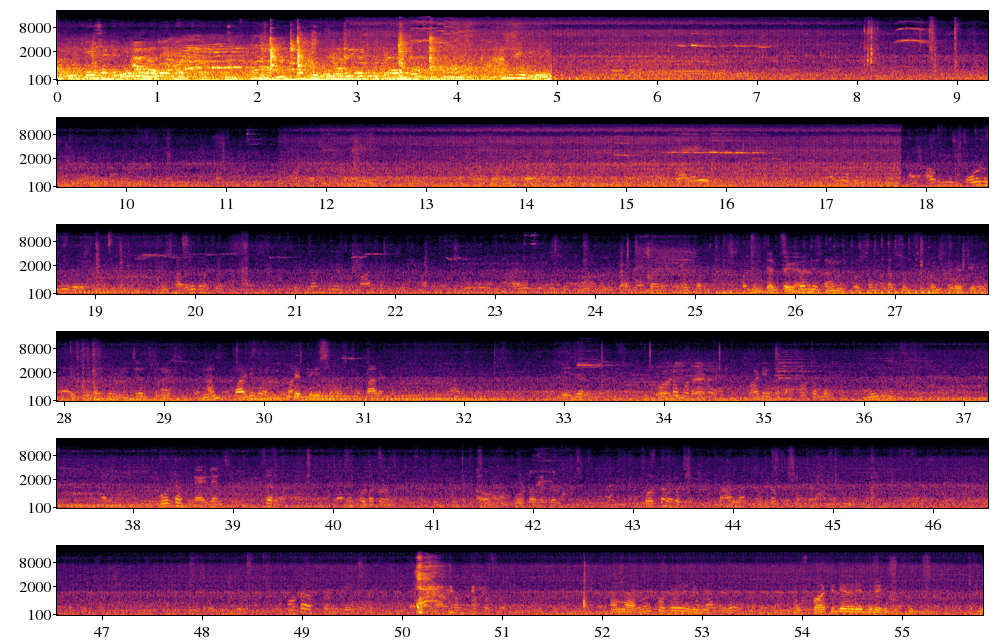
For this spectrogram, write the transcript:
photo guidelines sir photo photo photo normal photo photo normal photo normal photo ready చేస్తుంది స్పాట్ డెలివరీ రెడీ చేస్తుంది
